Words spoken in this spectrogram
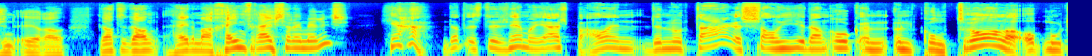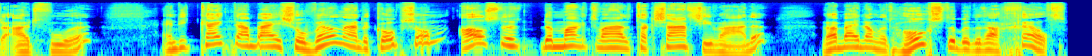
405.000 euro, dat er dan helemaal geen vrijstelling meer is? Ja, dat is dus helemaal juist, Paul. En de notaris zal hier dan ook een, een controle op moeten uitvoeren. En die kijkt daarbij zowel naar de koopsom als de, de marktwaarde taxatiewaarde, waarbij dan het hoogste bedrag geldt.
